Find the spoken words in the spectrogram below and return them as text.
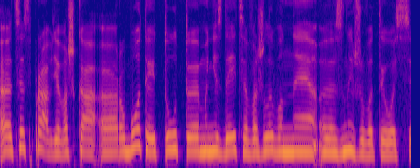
Е, Це справді важка е, робота, і тут е, мені здається важливо не знижувати ось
